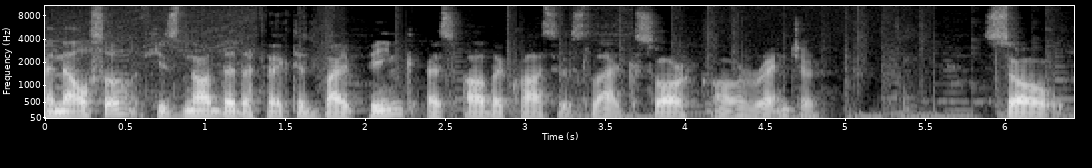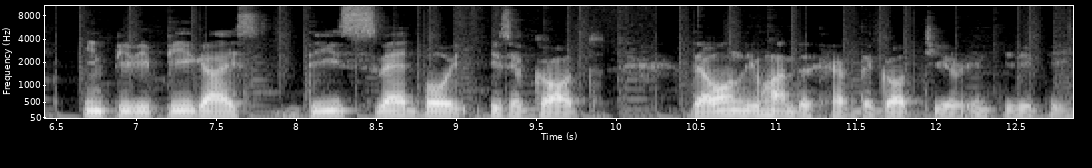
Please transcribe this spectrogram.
And also, he's not that affected by ping as other classes like Sorc or Ranger. So, in PvP guys, this bad boy is a god. the only one that have the god tier in PvP.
